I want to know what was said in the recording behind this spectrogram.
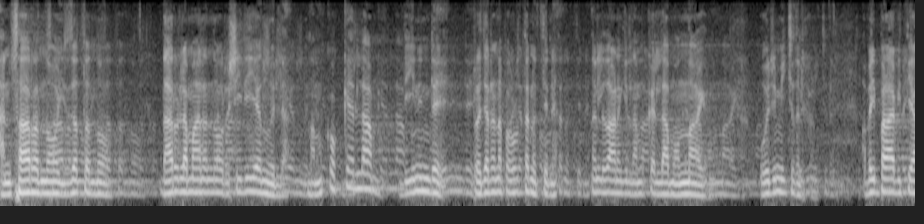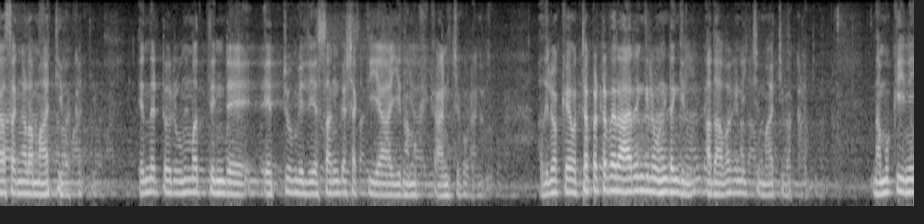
അൻസാറെന്നോ ഇസത്തെന്നോ ദാറുലമാനെന്നോ റഷീദിയെന്നോ നമുക്കൊക്കെ എല്ലാം ദീനിന്റെ പ്രചരണ പ്രവർത്തനത്തിന് നല്ലതാണെങ്കിൽ നമുക്കെല്ലാം ഒന്നായി ഒരുമിച്ച് നിൽക്കണം. അഭിപ്രായ വ്യത്യാസങ്ങളെ മാറ്റിവെക്കണം എന്നിട്ടൊരു ഉമ്മത്തിന്റെ ഏറ്റവും വലിയ സംഘശക്തിയായി നമുക്ക് കാണിച്ചു കൊടുക്കണം. അതിലൊക്കെ ഒറ്റപ്പെട്ടവരാരെങ്കിലും ഉണ്ടെങ്കിൽ അത് അവഗണിച്ച് മാറ്റിവെക്കണം നമുക്കിനി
